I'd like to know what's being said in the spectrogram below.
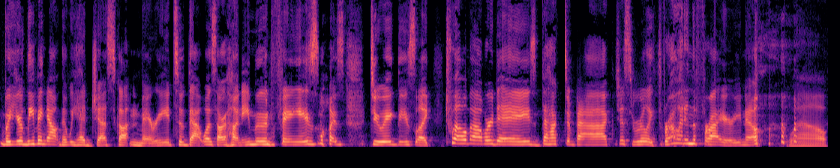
But you're leaving out that we had just gotten married. So that was our honeymoon phase was doing these like 12 hour days back to back, just really throw it in the fryer, you know? wow.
